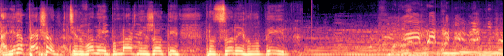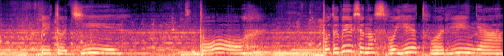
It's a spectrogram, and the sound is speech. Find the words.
Аліна перша, червоний, бумажний, жовтий, прозорий, голубий. І тоді Бог подивився на своє творіння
